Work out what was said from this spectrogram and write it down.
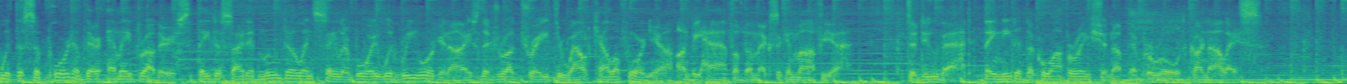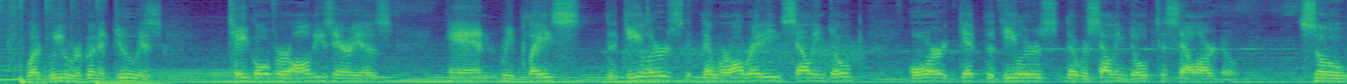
With the support of their MA brothers, they decided Mundo and Sailor Boy would reorganize the drug trade throughout California on behalf of the Mexican Mafia. To do that, they needed the cooperation of their paroled carnales. What we were going to do is take over all these areas and replace the dealers that were already selling dope or get the dealers that were selling dope to sell our dope. So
